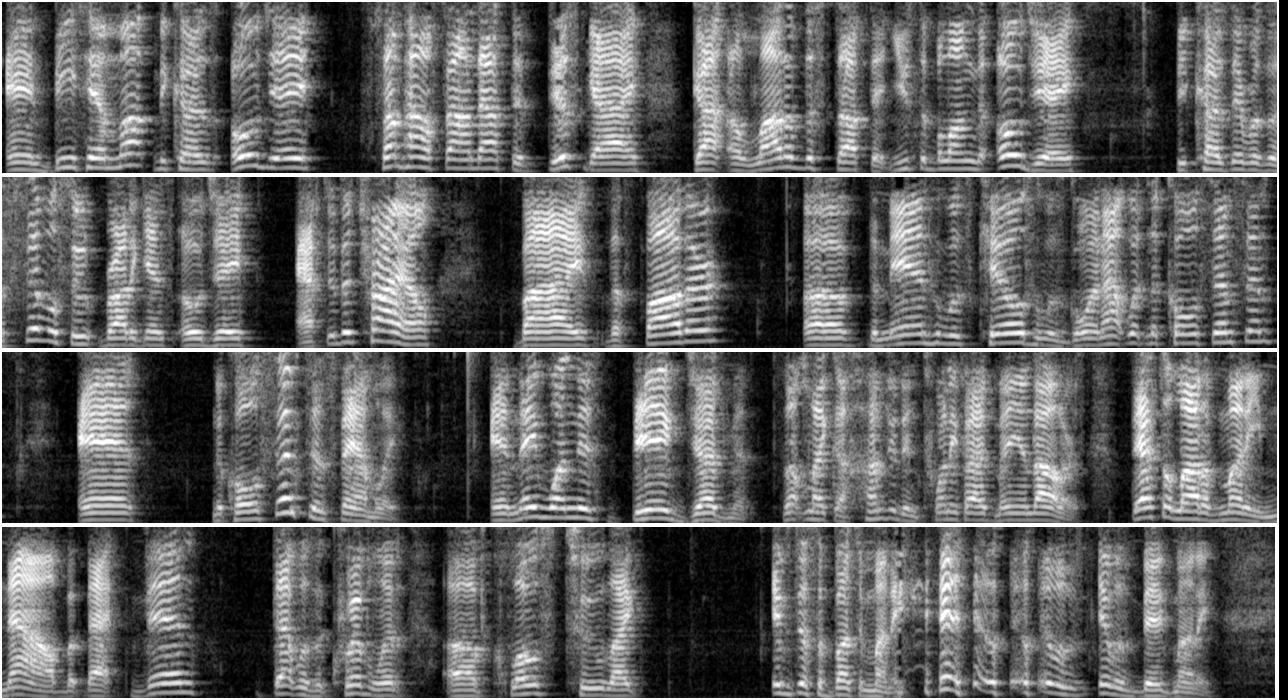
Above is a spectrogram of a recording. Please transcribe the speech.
and beat him up because OJ somehow found out that this guy got a lot of the stuff that used to belong to OJ because there was a civil suit brought against OJ after the trial by the father of the man who was killed, who was going out with Nicole Simpson, and Nicole Simpson's family. And they won this big judgment, something like $125 million. That's a lot of money now, but back then, that was equivalent of close to like, it was just a bunch of money. it was it was big money.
